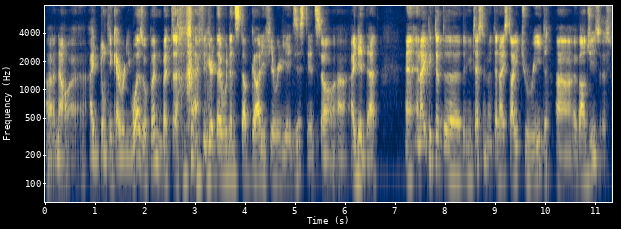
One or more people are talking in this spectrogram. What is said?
Uh, now, uh, I don't think I really was open, but uh, I figured that wouldn't stop God if He really existed. So uh, I did that. And, and, I picked up the, the New Testament and I started to read uh, about Jesus.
